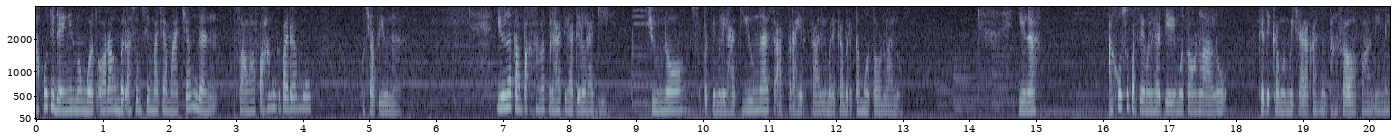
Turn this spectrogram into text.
Aku tidak ingin membuat orang berasumsi macam-macam dan salah paham kepadamu. Ucap Yuna. Yuna tampak sangat berhati-hati lagi. Juno seperti melihat Yuna saat terakhir kali mereka bertemu tahun lalu. Yuna, aku seperti melihat dirimu tahun lalu ketika membicarakan tentang salah paham ini.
